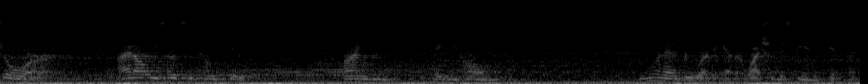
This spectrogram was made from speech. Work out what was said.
sure. I'd always hoped you'd come too. Find me, take me home. We went everywhere together. Why should this be any different?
